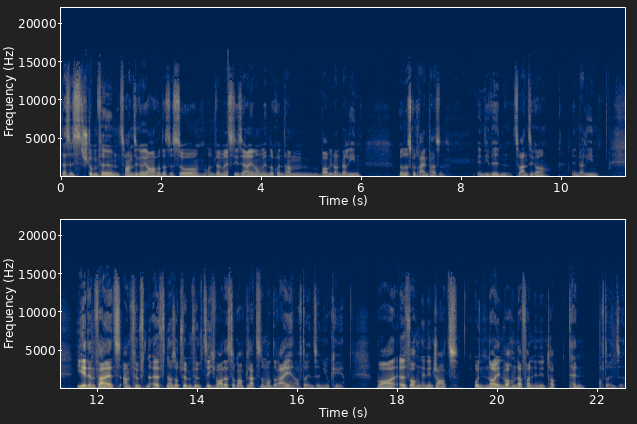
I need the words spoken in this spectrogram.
das ist Stummfilm, 20er Jahre, das ist so, und wenn wir jetzt die Serie noch im Hintergrund haben, Babylon Berlin, würde das gut reinpassen. In die wilden 20er in Berlin. Jedenfalls am 5.11.1955 war das sogar Platz Nummer 3 auf der Insel in UK. War elf Wochen in den Charts und neun Wochen davon in den Top 10 auf der Insel.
